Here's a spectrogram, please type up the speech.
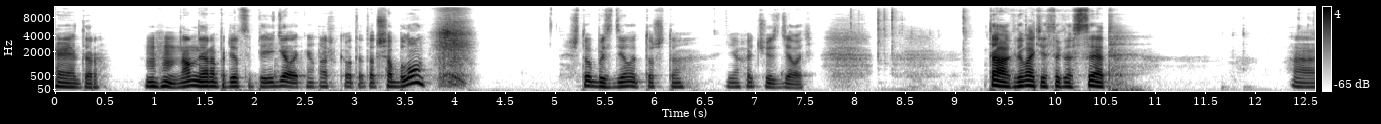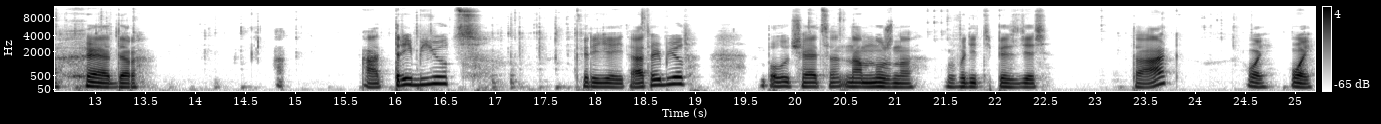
Header. Угу. Нам, наверное, придется переделать немножко вот этот шаблон, чтобы сделать то, что я хочу сделать. Так, давайте тогда set uh, header attributes create attribute. Получается, нам нужно вводить теперь здесь. Так. Ой, ой.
